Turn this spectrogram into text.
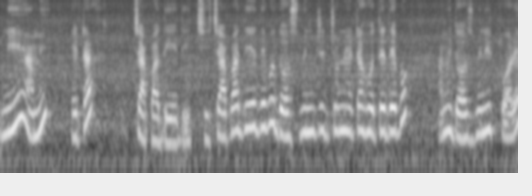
নিয়ে আমি এটা চাপা দিয়ে দিচ্ছি। চাপা দিয়ে দেব, দশ মিনিটের জন্য এটা হতে দেব। আমি দশ মিনিট পরে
